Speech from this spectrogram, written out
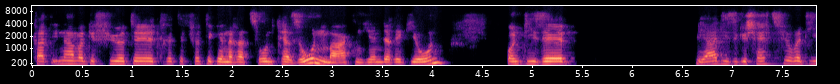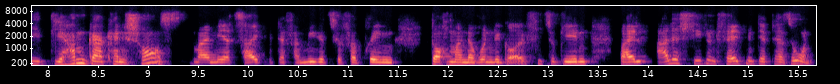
gerade inhabergeführte, dritte, vierte Generation Personenmarken hier in der Region. Und diese, ja, diese Geschäftsführer, die, die haben gar keine Chance, mal mehr Zeit mit der Familie zu verbringen, doch mal eine Runde golfen zu gehen, weil alles steht und fällt mit der Person.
